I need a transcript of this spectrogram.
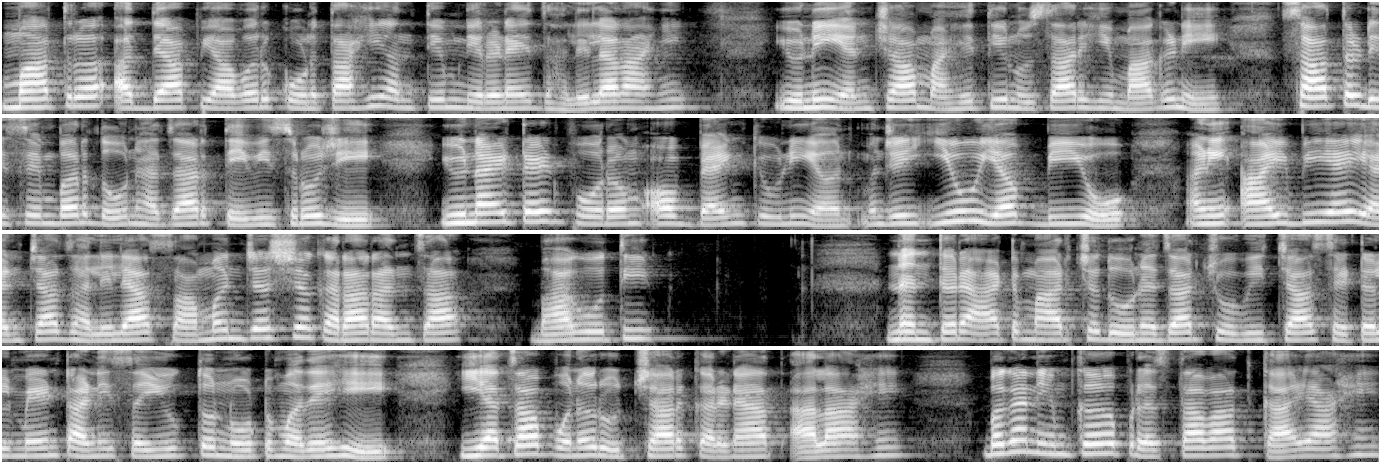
मात्र अद्याप यावर कोणताही अंतिम निर्णय झालेला नाही. युनियनच्या माहितीनुसार ही मागणी सात डिसेंबर दोन हजार तेवीस रोजी united forum of bank union म्हणजे यू एफ बी ओ आणि आय बी ए यांच्या झालेल्या सामंजस्य करारांचा भाग होती. नंतर आठ मार्च दोन हजार चोवीसच्या सेटलमेंट आणि संयुक्त नोटमध्येही याचा पुनरुच्चार करण्यात आला आहे. बघा नेमकं प्रस्तावात काय आहे.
